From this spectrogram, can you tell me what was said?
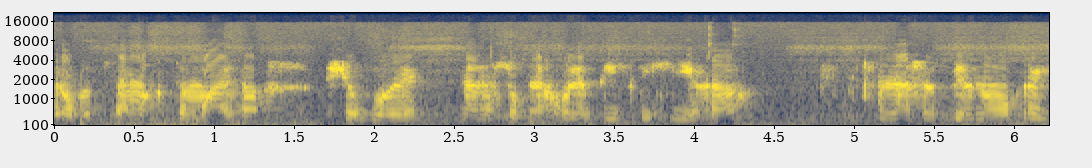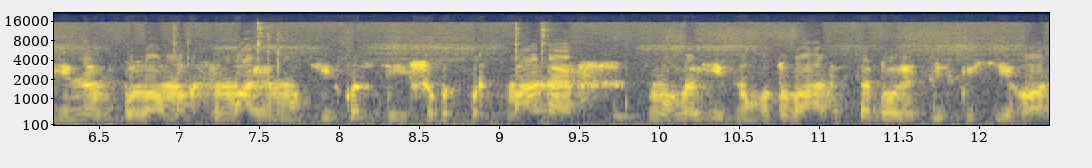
зробить все максимально, щоб на наступних Олімпійських іграх наша збірна України була в максимальному кількості, щоб спортсмени змогли гідно готуватися до Олімпійських ігор.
